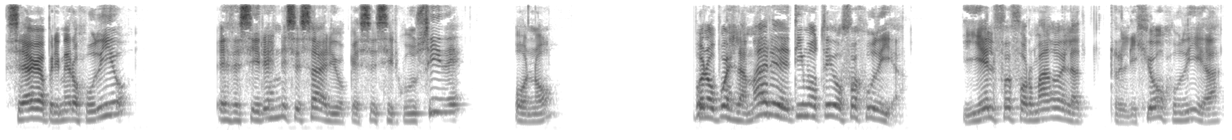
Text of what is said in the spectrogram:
se haga primero judío es decir, ¿es necesario que se circuncide o no? Bueno, pues la madre de Timoteo fue judía, y él fue formado en la religión judía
